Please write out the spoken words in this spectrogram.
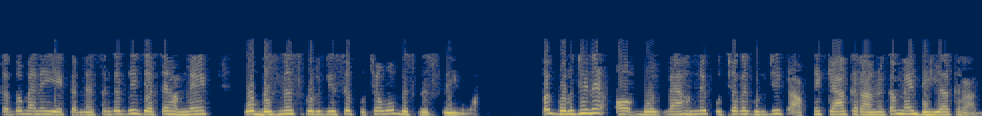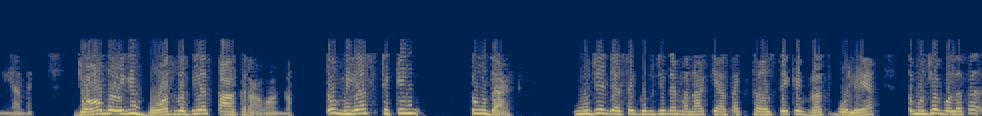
कर दो, मैंने ये करना है। संगत जी, जैसे हमने वो बिज़नेस गुरु जी से पूछा, वो बिज़नेस नहीं हुआ। पर गुरु जी ने बोल, मैं, हमने पूछा था गुरु जी आपने क्या कराने का मैं डीला करानी आने जॉब होएगी, बहुत वधिया ता करावांगा। तो we are sticking to that मुझे जैसे गुरुजी ने मना किया था थर्सडे के व्रत बोले हैं तो मुझे बोला था,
